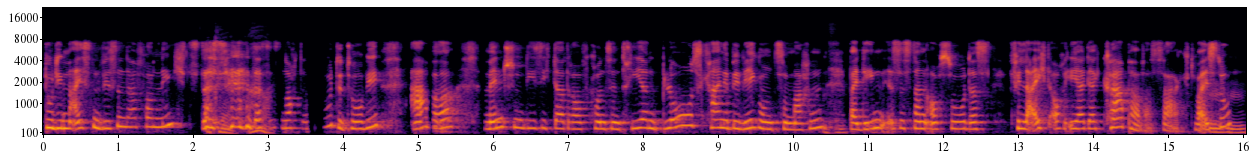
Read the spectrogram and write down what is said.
Du, die meisten wissen davon nichts. Das, Okay. das Ah. ist noch das Gute, Tobi. Aber Menschen, die sich darauf konzentrieren, bloß keine Bewegung zu machen, bei denen ist es dann auch so, dass vielleicht auch eher der Körper was sagt, weißt du?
